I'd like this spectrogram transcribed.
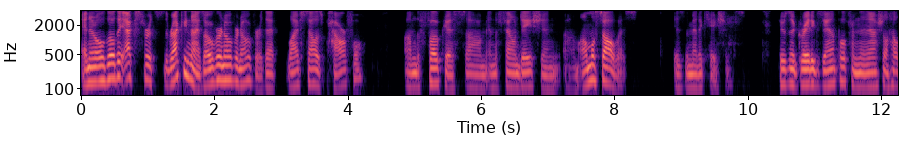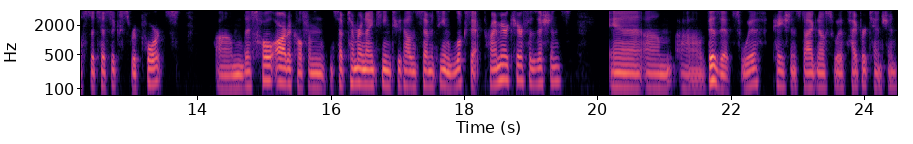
And although the experts recognize over and over and over that lifestyle is powerful, um, the focus um, and the foundation um, almost always is the medications. Here's a great example from the National Health Statistics reports. Um, this whole article from September 19, 2017 looks at primary care physicians and um, uh, visits with patients diagnosed with hypertension.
